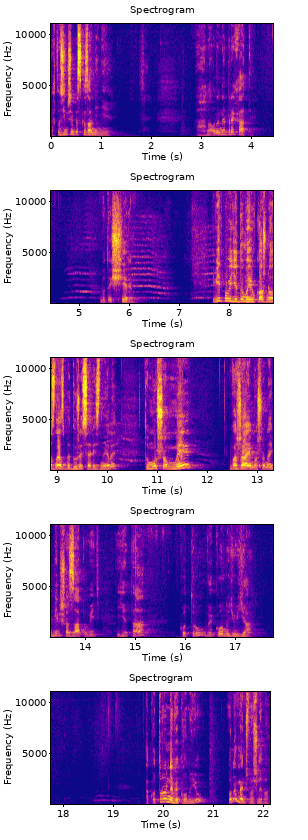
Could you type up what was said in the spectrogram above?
А хтось інший би сказав ні ні. А головне не брехати. Бути щирим. І відповіді, думаю, у кожного з нас би дуже різнили, тому що ми вважаємо, що найбільша заповідь є та, котру виконую я. А котру не виконую, вона менш важлива.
